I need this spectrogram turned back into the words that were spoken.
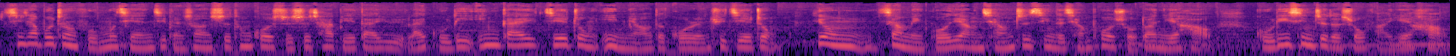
新加坡政府目前基本上是通过实施差别待遇来鼓励应该接种疫苗的国人去接种，用像美国一样强制性的强迫手段也好，鼓励性质的手法也好，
